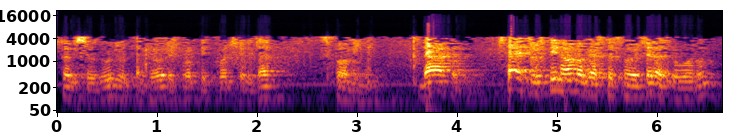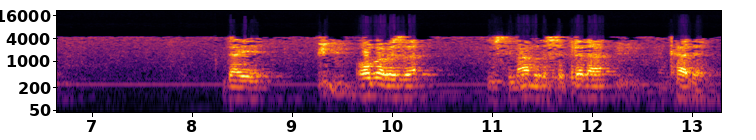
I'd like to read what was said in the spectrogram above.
Što bi se oduljilo kad bi ovdje opet počeli da spominje. Dakle, šta je suština onoga što smo večeras govorili? Da je obaveza muslimanu da se preda kader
